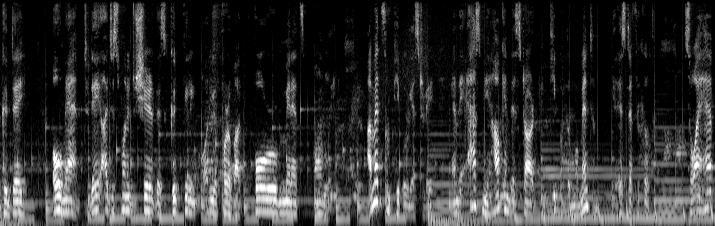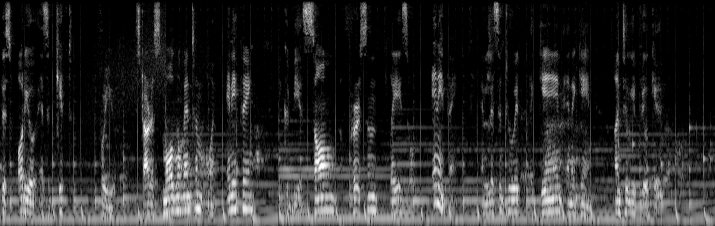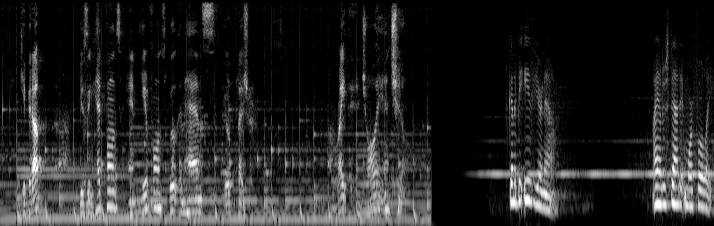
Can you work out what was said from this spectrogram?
good day? Oh man, today I just wanted to share this good feeling audio for about four minutes only. I met some people yesterday and they asked me how can they start and keep up the momentum. It is difficult. So I have this audio as a gift for you. Start a small momentum on anything. It could be a song, a person, place, or anything. And listen to it again and again until you feel good. Keep it up. Uh, using headphones and earphones will enhance your pleasure. All right, enjoy and chill. It's going to be easier now. I understand it more fully.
